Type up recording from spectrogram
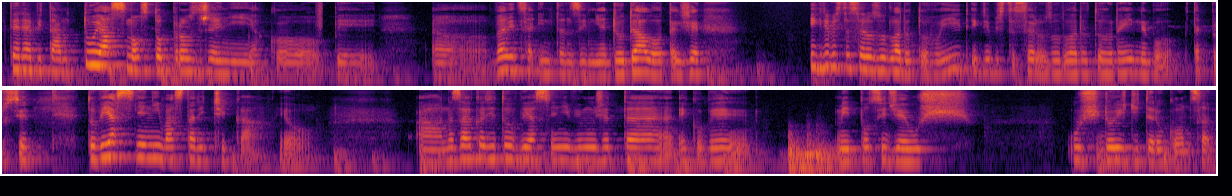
které by tam tu jasnost, to prozření jako by uh, velice intenzivně dodalo, takže i kdybyste se rozhodla do toho jít, i kdybyste se rozhodla do toho nejít, nebo tak prostě to vyjasnění vás tady čeká, jo. A na základě toho vyjasnění vy můžete jakoby mít pocit, že už už dojíždíte do konce,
